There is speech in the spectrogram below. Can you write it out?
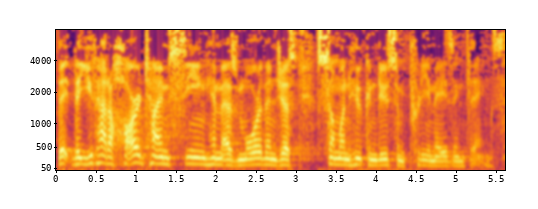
that, that you've had a hard time seeing him as more than just someone who can do some pretty amazing things.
